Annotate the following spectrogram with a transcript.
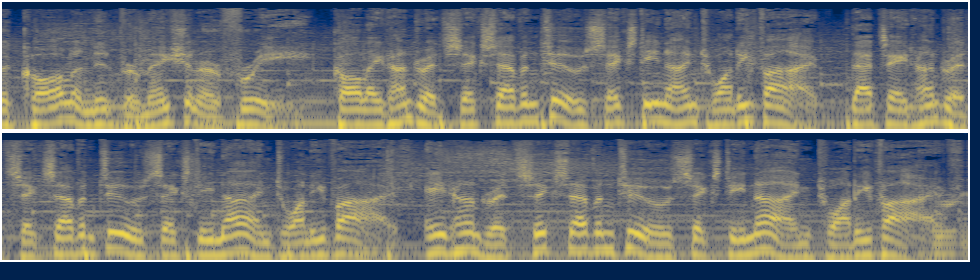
The call and information are free. Call 800 672 6925. That's 800 672 6925. 800 672 6925.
